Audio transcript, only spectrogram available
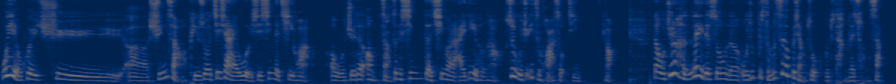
我也会去呃寻找，比如说接下来我有一些新的计划。哦，我觉得哦，找这个新的计划的 idea 很好，所以我就一直划手机。好，那我觉得很累的时候呢，我就不什么事都不想做，我就躺在床上，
